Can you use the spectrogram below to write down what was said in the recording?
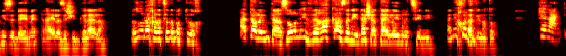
מי זה באמת האל הזה שהתגלה אליו. אז הוא הולך על הצד הבטוח. אתה אלוהים תעזור לי, ורק אז אני אדע שאתה אלוהים רציני. אני יכול להבין אותו. הבנתי.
